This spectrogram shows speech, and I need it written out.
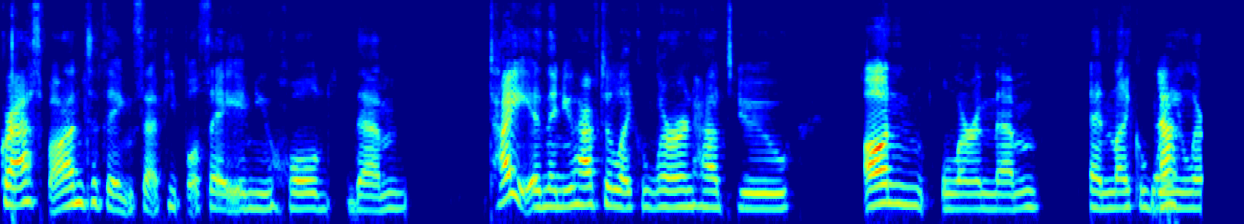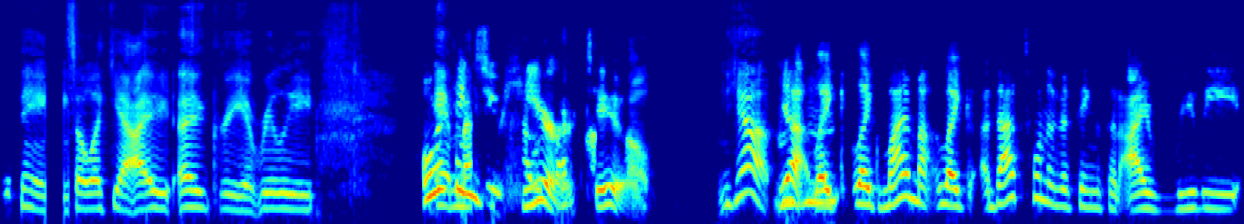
grasp onto things that people say and you hold them tight and then you have to like learn how to unlearn them and like Yeah. relearn things so like yeah i i agree it really or it things you hear too myself. Yeah yeah mhm. like like my mo- like that's one of the things that i really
